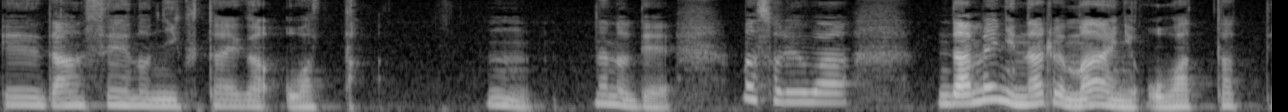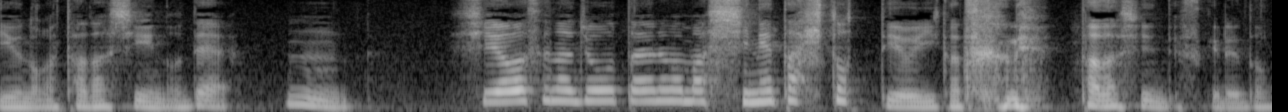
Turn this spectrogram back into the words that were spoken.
えー、男性の肉体が終わった、うん、なので、まあ、それはダメになる前に終わったっていうのが正しいので、うん、幸せな状態のまま死ねた人っていう言い方がね正しいんですけれど、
